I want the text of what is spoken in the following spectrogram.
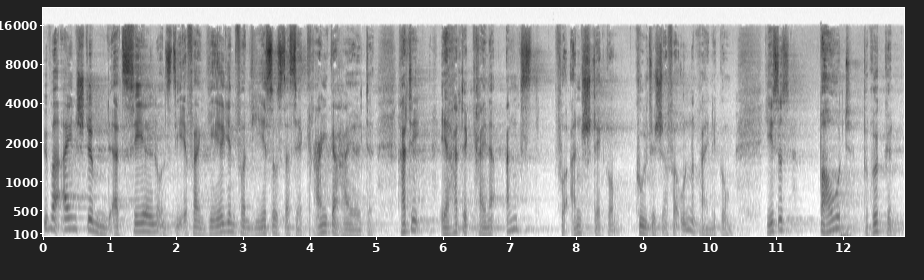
Übereinstimmend erzählen uns die Evangelien von Jesus, dass er Kranke heilte. Hatte, er hatte keine Angst vor Ansteckung, kultischer Verunreinigung. Jesus baut Brücken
